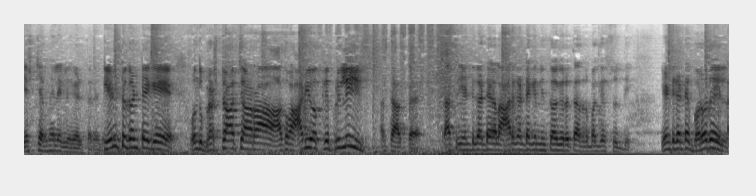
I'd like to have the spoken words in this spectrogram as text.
ಎಷ್ಟು ಎಂ ಎಲ್ ಎಗಳು ಹೇಳ್ತಾರೆ? ಎಂಟು ಗಂಟೆಗೆ ಒಂದು ಭ್ರಷ್ಟಾಚಾರ ಅಥವಾ ಆಡಿಯೋ ಕ್ಲಿಪ್ ರಿಲೀಸ್ ಅಂತ ಆಗ್ತಾರೆ. ರಾತ್ರಿ ಎಂಟು ಗಂಟೆಗೆಲ್ಲ ಆರು ಗಂಟೆಗೆ ನಿಂತೋಗಿರುತ್ತೆ ಅದ್ರ ಬಗ್ಗೆ ಸುದ್ದಿ. ಎಂಟು ಗಂಟೆಗೆ ಬರೋದೇ ಇಲ್ಲ.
